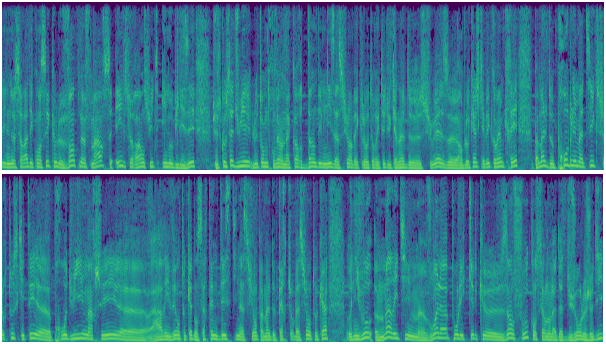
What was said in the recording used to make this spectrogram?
Il ne sera décoincé que le 29 mars et il sera ensuite immobilisé jusqu'au 7 juillet, le temps de trouver un accord d'indemnisation avec l'autorité du canal de Suez, euh, un blocage qui avait quand même créé pas mal de problématiques sur tout ce qui était euh, produit, marché, euh, en tout cas dans certaines destinations, pas mal de perturbations en tout cas au niveau maritime. Voilà pour les quelques infos concernant la date du jour, le jeudi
